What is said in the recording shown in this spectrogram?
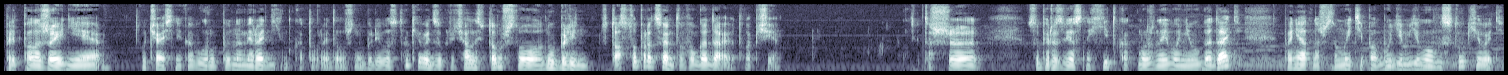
предположение участников группы номер один, которые должны были выстукивать, заключалось в том, что, ну, блин, сто процентов угадают вообще. Это ж э, суперизвестный хит, как можно его не угадать. Понятно, что мы типа будем его выстукивать,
